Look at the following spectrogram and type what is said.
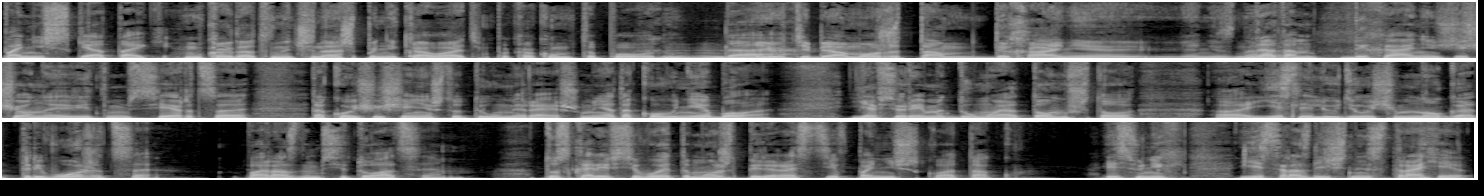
панические атаки. Ну, когда ты начинаешь паниковать по какому-то поводу. Да. И у тебя может там дыхание, я не знаю. Да, там дыхание, учащенный ритм сердца, такое ощущение, что ты умираешь. У меня такого не было. Я все время думаю о том, что э, если люди очень много тревожатся по разным ситуациям, то, скорее всего, это может перерасти в паническую атаку. Если у них есть различные страхи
